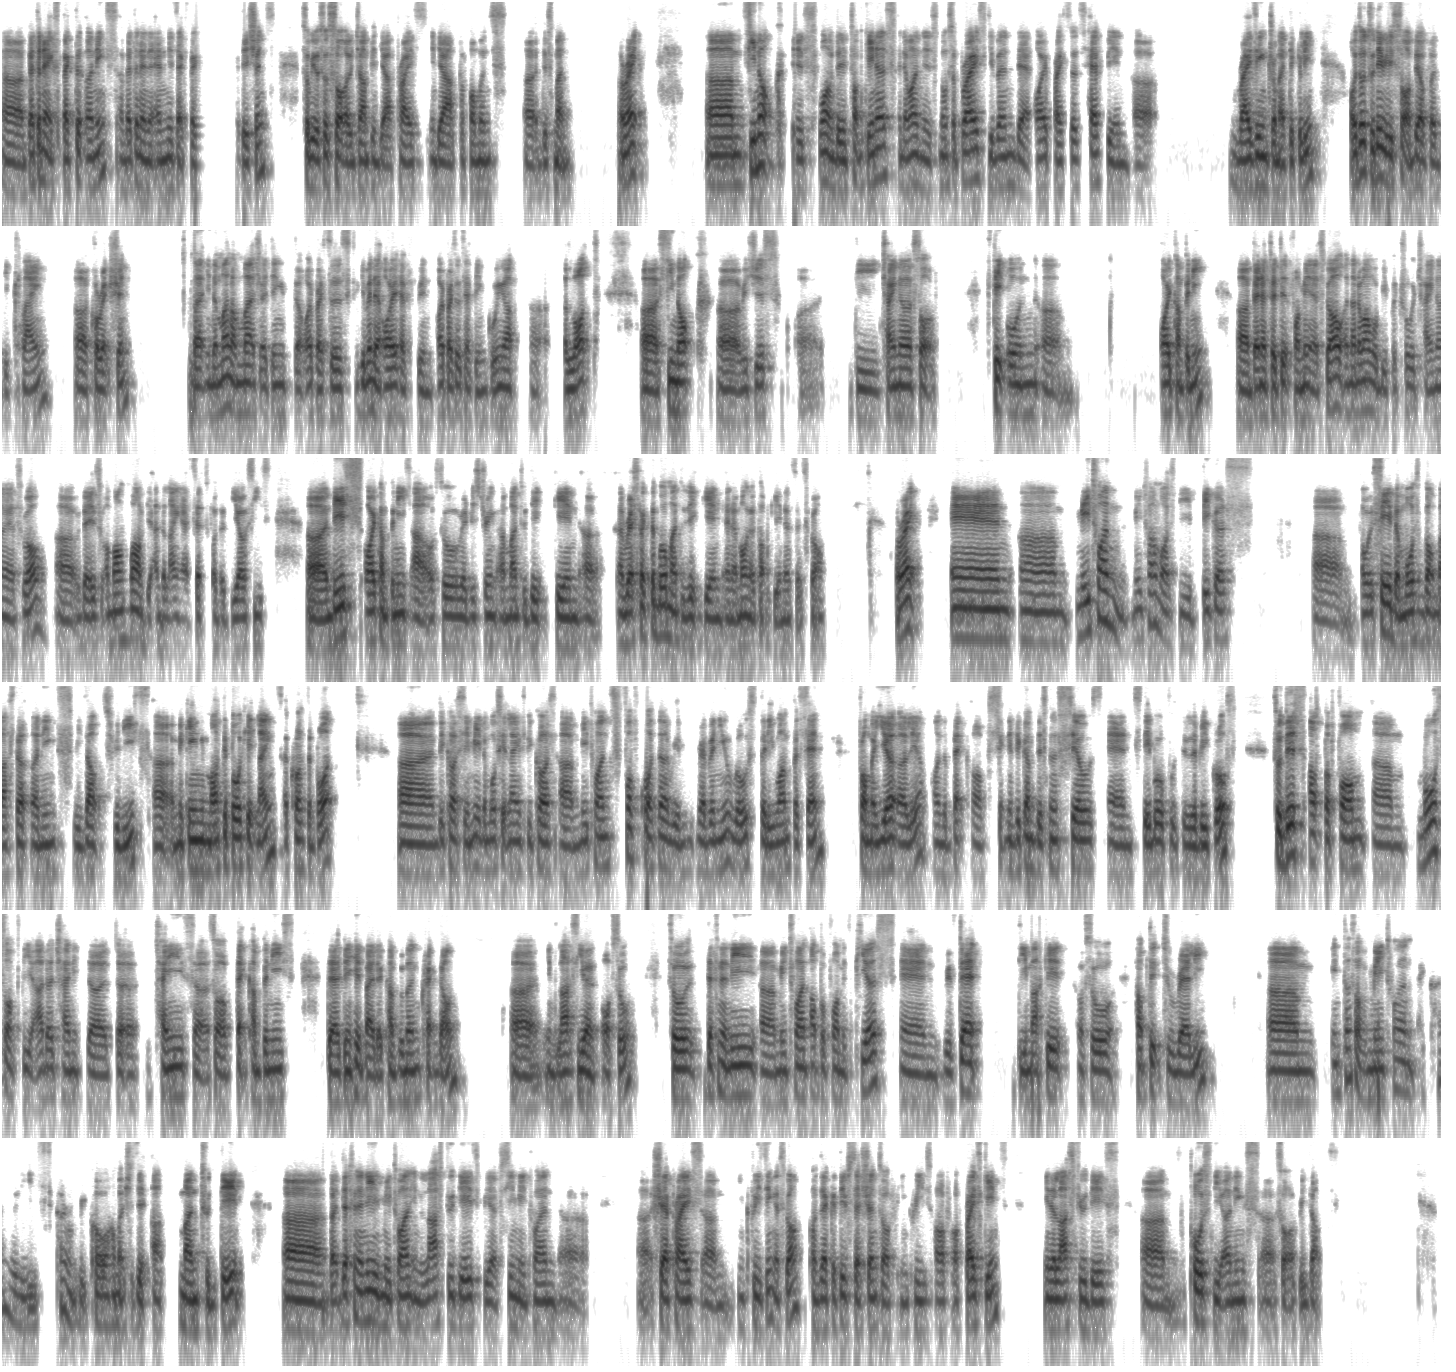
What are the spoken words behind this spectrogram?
uh, better than expected earnings, uh, better than the analyst expectations. So we also saw a jump in their price, in their performance uh, this month. All right. Um, CNOOC is one of the top gainers, and that one is no surprise given that oil prices have been uh, rising dramatically. Although today we saw a bit of a decline, uh, correction, but in the month of March, I think the oil prices, given that oil have been oil prices have been going up uh, a lot, uh, CNOOC, uh, which is uh, the China sort of state-owned um, oil company, uh, benefited from it as well. Another one would be Petro China as well. Uh, that is among one of the underlying assets for the DLCs. Uh, these oil companies are also registering a month-to-date gain, uh, a respectable month-to-date gain, and among the top gainers as well. All right. And um, Meituan, Meituan was the biggest, um, I would say the most blockbuster earnings results release, uh, making multiple headlines across the board. Uh, because it made the most headlines because uh, Meituan's fourth quarter re- revenue rose 31% from a year earlier on the back of significant business sales and stable food delivery growth. So this outperformed um, most of the other Chinese, uh, Chinese uh, sort of tech companies that have been hit by the government crackdown uh, in last year also. So definitely uh, Meituan outperformed its peers. And with that, the market also helped it to rally. Um, in terms of Meituan, I can't really can't recall how much is it up month to date. Uh, but definitely Meituan in the last few days, we have seen Meituan uh, uh, share price um, increasing as well, consecutive sessions of increase of, of price gains in the last few days um, post the earnings uh, sort of results.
